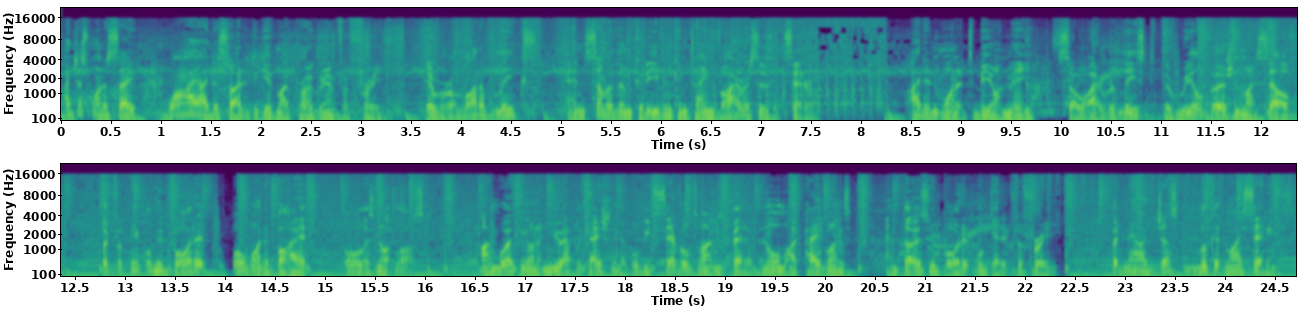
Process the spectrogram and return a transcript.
I just want to say why I decided to give my program for free. There were a lot of leaks and some of them could even contain viruses, etc. I didn't want it to be on me, so I released the real version myself, but for people who bought it or want to buy it, all is not lost. I'm working on a new application that will be several times better than all my paid ones, and those who bought it will get it for free. But now just look at my settings.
